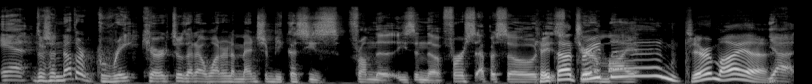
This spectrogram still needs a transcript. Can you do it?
And there's another great character that I wanted to mention because he's from the he's in the first episode. K. is Jeremiah. Jeremiah. Yeah,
